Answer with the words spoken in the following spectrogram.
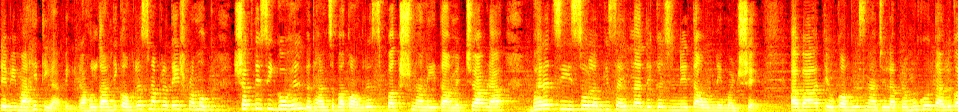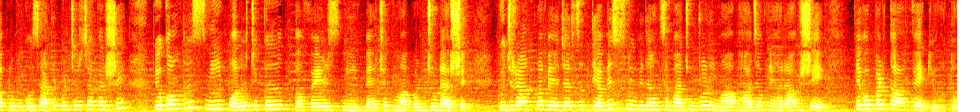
તેવી માહિતી આપી. રાહુલ ગાંધી કોંગ્રેસના પ્રદેશ પ્રમુખ, શક્તિસિંહ ગોહિલ વિધાનસભા કોંગ્રેસ પક્ષના નેતા અમિત ચાવડા, ભરતસિંહ સોલંકી સહિતના દિગ્ગજ નેતાઓને મળશે. આ બાદ તેઓ કોંગ્રેસના જિલ્લા પ્રમુખો, તાલુકા પ્રમુખો સાથે પણ ચર્ચા કરશે. તેઓ કોંગ્રેસની પોલિટિકલ અફેર્સની બેઠકમાં પણ જોડાશે. ગુજરાતમાં બે હજાર સત્યાવીસની વિધાનસભા ચૂંટણીમાં ભાજપને હરાવશે તેવો પડકાર ફેંક્યો હતો.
